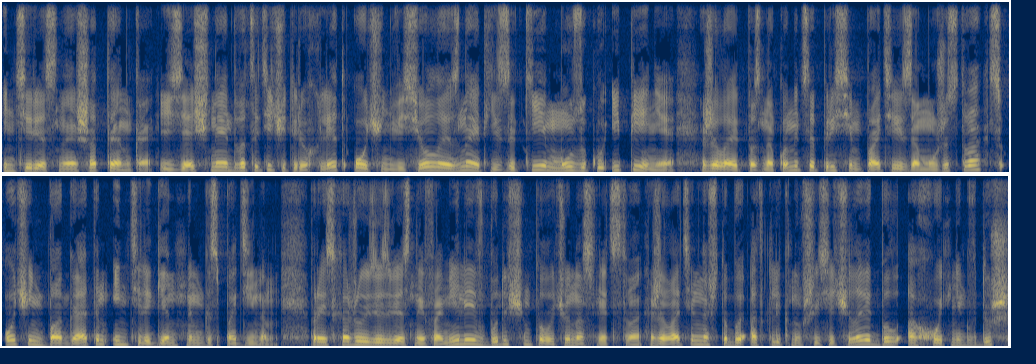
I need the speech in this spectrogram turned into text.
Интересная шатенка, изящная, 24 лет, очень веселая, знает языки, музыку и пение, желает познакомиться при симпатии замужества с очень богатым, интеллигентным господином. Происхожу из известной фамилии, в будущем получу наследство. Желательно, чтобы откликнувшийся человек был охотник в душе,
